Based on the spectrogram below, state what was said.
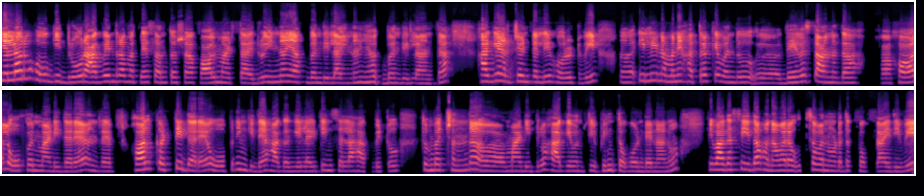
ಎಲ್ಲರೂ ಹೋಗಿದ್ರು. ರಾಘವೇಂದ್ರ ಮತ್ತೆ ಸಂತೋಷ ಕಾಲ್ ಮಾಡ್ತಾ ಇದ್ರು. ಇನ್ನ ಯಾಕೆ ಬಂದಿಲ್ಲ, ಇನ್ನ ಯಾಕೆ ಬಂದಿಲ್ಲ ಅಂತ. ಹಾಗೆ ಅರ್ಜೆಂಟ್ ಅಲ್ಲಿ ಹೊರಟ್ವಿ ಇಲ್ಲಿ ನಮ್ಮನೆ ಹತ್ರಕ್ಕೆ ಒಂದು ದೇವಸ್ಥಾನದ ಹಾಲ್ ಓಪನ್ ಮಾಡಿದ್ದಾರೆ. ಅಂದ್ರೆ ಹಾಲ್ ಕಟ್ಟಿದ್ದಾರೆ ಓಪನಿಂಗ್ ಇದೆ. ಹಾಗಾಗಿ ಲೈಟಿಂಗ್ಸ್ ಎಲ್ಲ ಹಾಕ್ಬಿಟ್ಟು ತುಂಬಾ ಚಂದ ಮಾಡಿದ್ರು. ಹಾಗೆ ಒಂದ್ ಕ್ಲಿಪ್ಪಿಂಗ್ ತಗೊಂಡೆ ನಾನು. ಇವಾಗ ಸೀದಾ ಹೊನ್ನಾವರ ಉತ್ಸವ ನೋಡೋದಕ್ ಹೋಗ್ತಾ ಇದೀವಿ.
